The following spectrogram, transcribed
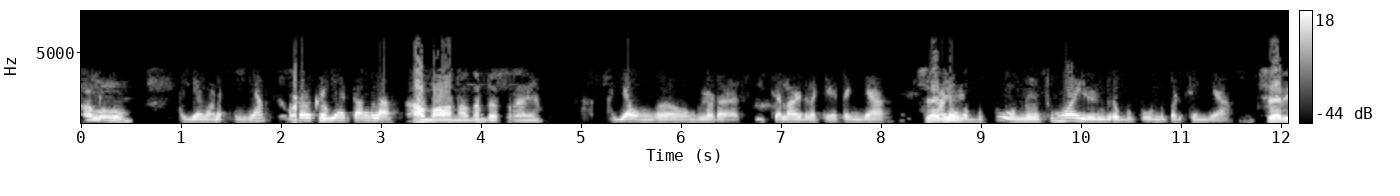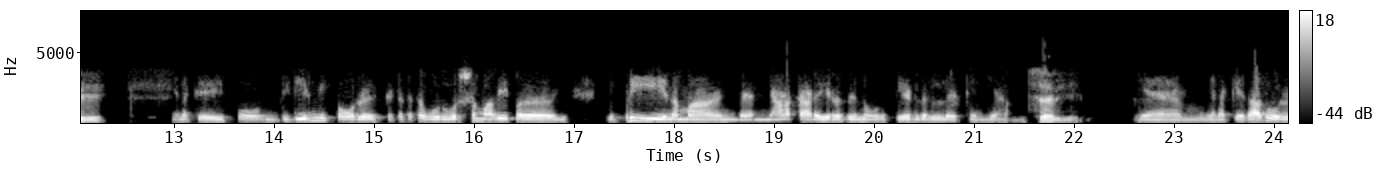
ஹலோ. ஐயா வணக்கம் ஐயா. பகவத் ஐயா இருக்காங்களா? ஆமா நான் தான் பேசுறேன். ஐயா உங்க உங்களோட ஸ்பீச் எல்லாம் இதுல கேட்டேங்க சரி. உங்க புக்கு ஒண்ணு சும்மா இருங்கிற புக்கு ஒண்ணு படிச்சேங்க சரி. எனக்கு இப்போ திடீர்னு இப்போ ஒரு கிட்டத்தட்ட ஒரு வருஷமாவே இப்ப எப்படி நம்ம இந்த ஞானத்தை அடையிறதுன்னு ஒரு தேடுதல்ல இருக்கேங்க சரி. என்- எனக்கு ஏதாவது ஒரு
